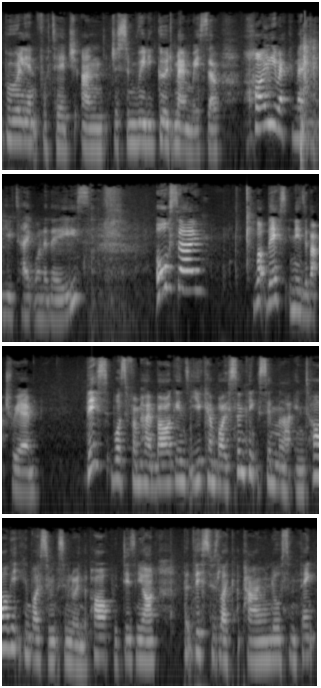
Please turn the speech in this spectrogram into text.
brilliant footage and just some really good memories. So highly recommend you take one of these. Also, what this, needs a battery in. This was from Home Bargains. You can buy something similar in Target. You can buy something similar in the park with Disney on. But this was like a pound or something.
